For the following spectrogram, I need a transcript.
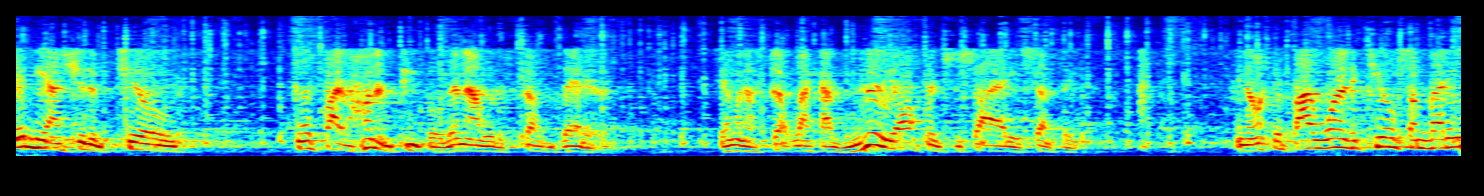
maybe I should have killed four or five hundred people, then I would have felt better. Then when I felt like I've really offered society something. You know, if I wanted to kill somebody,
